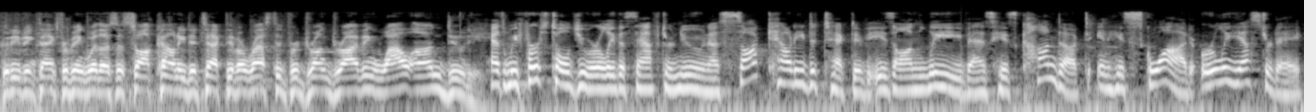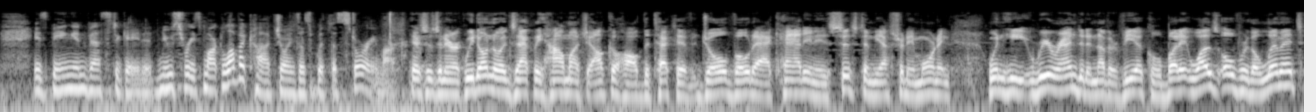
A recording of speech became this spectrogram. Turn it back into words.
Good evening. Thanks for being with us. A Sauk County detective arrested for drunk driving while on duty. As we first told you early this afternoon, a Sauk County detective is on leave as his conduct in his squad early yesterday is being investigated. News 3's Marc Lovicott joins us with the story. Mark. Yes, Susan Eric, we don't know exactly how much alcohol Detective Joel Vodak had in his system yesterday morning when he rear-ended another vehicle, but it was over the limit,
